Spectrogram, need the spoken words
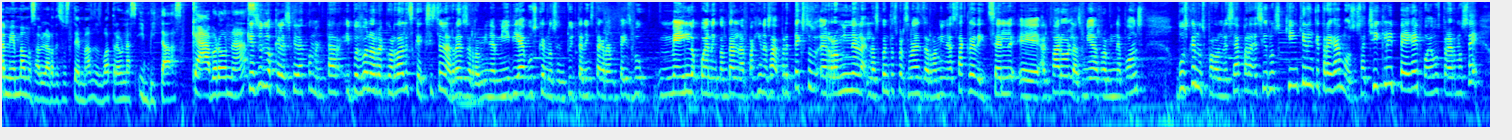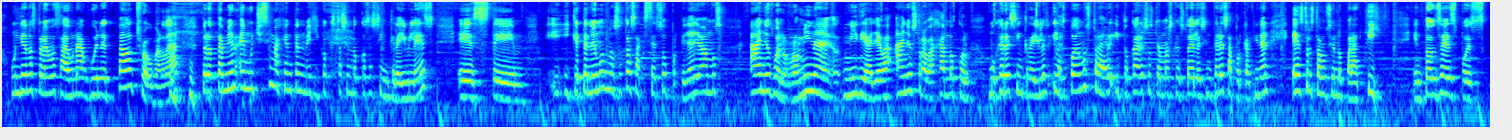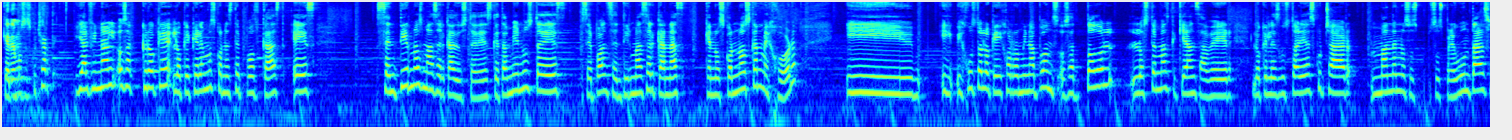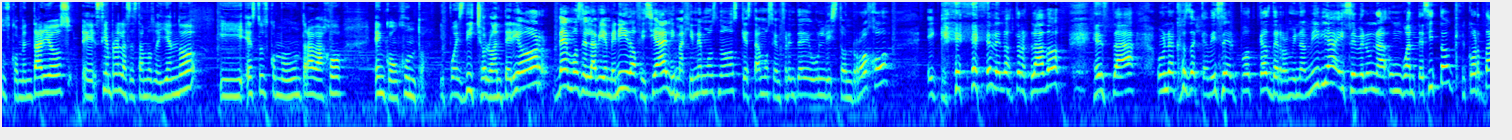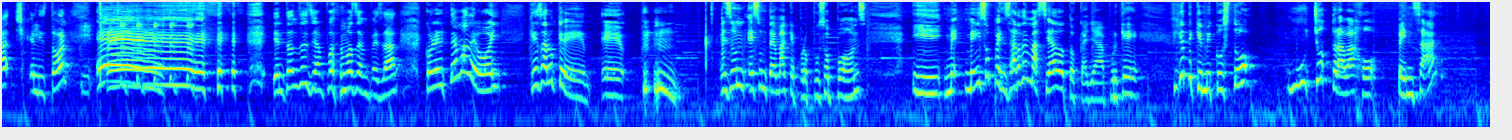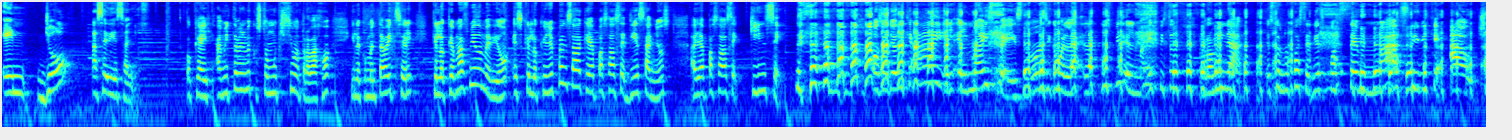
también vamos a hablar de esos temas. Les voy a traer unas invitadas cabronas. Que eso es lo que les quería comentar. Y pues bueno, recordarles que existen las redes de Romina Media. Búsquenos en Twitter, Instagram, Facebook, mail, lo pueden encontrar en la página. O sea, pretextos, eh, Romina, la- las cuentas personales de Romina Sacre, de Itzel eh, Alfaro, las mías, Romina Pons. Búsquenos por donde sea para decirnos quién quieren que traigamos. O sea, chicle y pega y podemos traer, no sé, un día nos traemos a una Gwyneth Paltrow, ¿verdad? Pero también hay muchísima gente en México que está haciendo cosas increíbles este, y, y que tenemos nosotros acceso porque ya llevamos años, bueno, Romina Media lleva años trabajando con mujeres increíbles y las podemos traer y tocar esos temas que a ustedes les interesa porque al final esto lo estamos haciendo para ti. Entonces, pues queremos escucharte. Y al final, o sea, creo que lo que queremos con este podcast es sentirnos más cerca de ustedes, que también ustedes se puedan sentir más cercanas, que nos conozcan mejor y, y, justo lo que dijo Romina Pons, o sea, todos los temas que quieran saber, lo que les gustaría escuchar, mándenos sus, sus preguntas, sus comentarios, eh, siempre las estamos leyendo y esto es como un trabajo en conjunto. Y pues dicho lo anterior, démosle la bienvenida oficial. Imaginémonos que estamos enfrente de un listón rojo y que del otro lado está una cosa que dice el podcast de Romina Media y se ven una- un guantecito que corta el listón. ¡Eh! y entonces ya podemos empezar con el tema de hoy, que es algo que eh, es, un, es un tema que propuso Pons y me, me hizo pensar demasiado, Tocaya, porque fíjate que me costó mucho trabajo pensar en yo hace 10 años. Ok, a mí también me costó muchísimo trabajo y le comentaba a Itzel que lo que más miedo me dio es que lo que yo pensaba que había pasado hace 10 años haya pasado hace 15. o sea, yo dije, ay, el, MySpace, ¿no? Así como la, cúspide del MySpace. Romina, esto no fue hace 10, fue hace más. Y dije, ouch.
